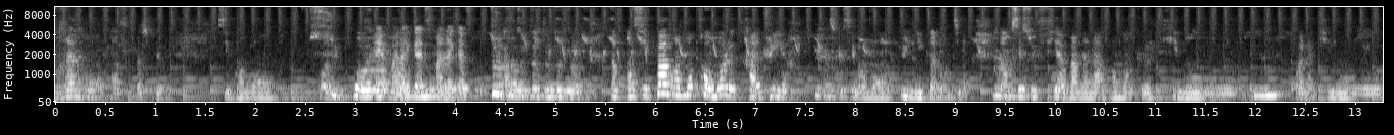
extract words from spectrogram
vraiment en français parce que c'est vraiment... Super. Très malagasy, malagasy. Tout, tout, tout, tout, tout. Donc on ne sait pas vraiment comment le traduire parce que c'est vraiment unique à l'en dire. Donc c'est ce Fia Banana vraiment que, qui nous Hmm. voilà qui nous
